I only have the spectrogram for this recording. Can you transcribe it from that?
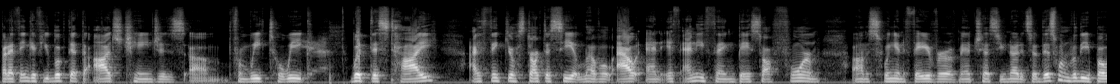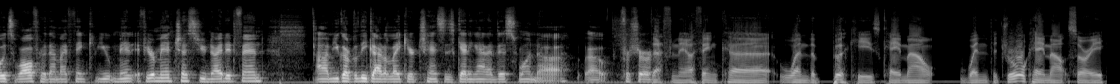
But I think if you looked at the odds changes um, from week to week with this tie. I think you'll start to see it level out, and if anything, based off form, um, swing in favor of Manchester United. So this one really bodes well for them. I think you, if you're a Manchester United fan, um, you got really got to like your chances getting out of this one uh, uh, for sure. Definitely, I think uh, when the bookies came out, when the draw came out, sorry,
